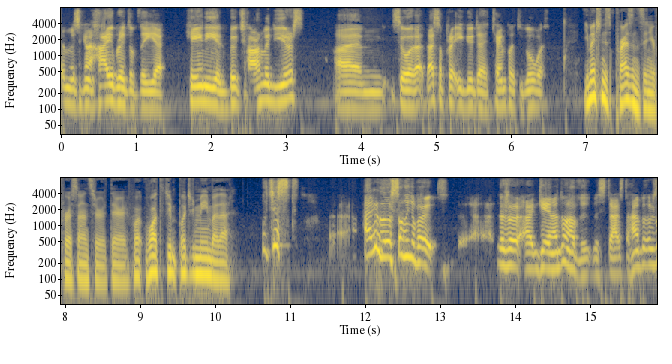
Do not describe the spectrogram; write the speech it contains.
it was a kind of hybrid of the uh, Haney and Butch Harmon years. Um, so that, that's a pretty good uh, template to go with. You mentioned his presence in your first answer there. What, what did you what did you mean by that? Well, just I don't know. There's something about there's a again. I don't have the, the stats to hand, but there's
